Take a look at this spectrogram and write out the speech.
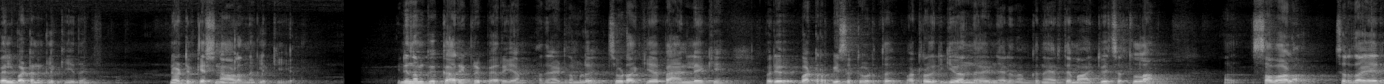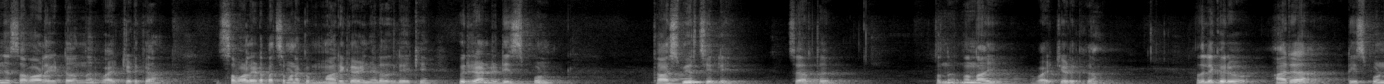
ബെൽ ബട്ടൺ ക്ലിക്ക് ചെയ്ത് നോട്ടിഫിക്കേഷൻ ആളെന്ന് ക്ലിക്ക് ചെയ്യുക. ഇനി നമുക്ക് കറി പ്രിപ്പയർ ചെയ്യാം. അതിനായിട്ട് നമ്മൾ ചൂടാക്കിയ പാനിലേക്ക് ഒരു ബട്ടർ പീസ് ഇട്ട് കൊടുത്ത് ബട്ടർ ഉരുകി വന്നു കഴിഞ്ഞാൽ നമുക്ക് നേരത്തെ മാറ്റി വെച്ചിട്ടുള്ള സവാള ചെറുതായി അരിഞ്ഞ സവാള ഇട്ട് ഒന്ന് വഴറ്റിയെടുക്കുക. സവാളയുടെ പച്ചമണക്കം മാറിക്കഴിഞ്ഞാൽ അതിലേക്ക് ഒരു രണ്ട് ടീസ്പൂൺ കാശ്മീർ ചില്ലി ചേർത്ത് ഒന്ന് നന്നായി വഴറ്റിയെടുക്കുക. അതിലേക്കൊരു അര ടീസ്പൂൺ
